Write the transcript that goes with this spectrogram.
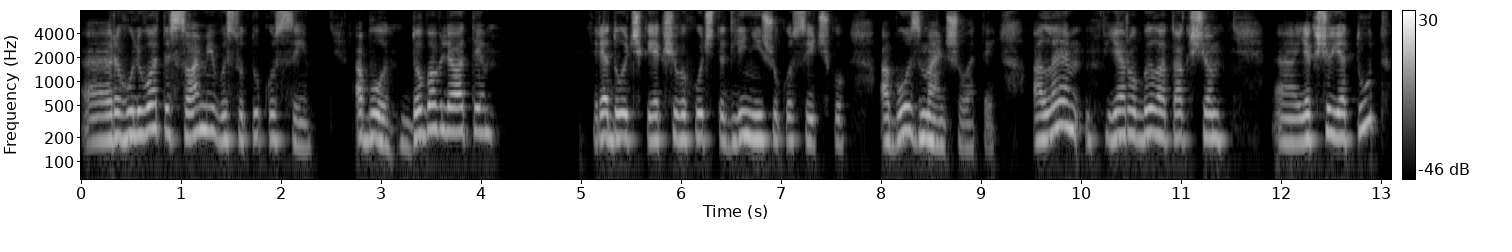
е, регулювати самі висоту коси, або додати рядочки, якщо ви хочете дліннішу косичку, або зменшувати. Але я робила так, що е, якщо я тут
